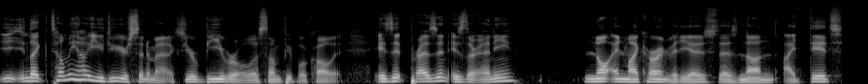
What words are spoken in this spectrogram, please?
like tell me how you do your cinematics your b-roll as some people call it. Is it present? Is there any? Not in my current videos. There's none. I did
